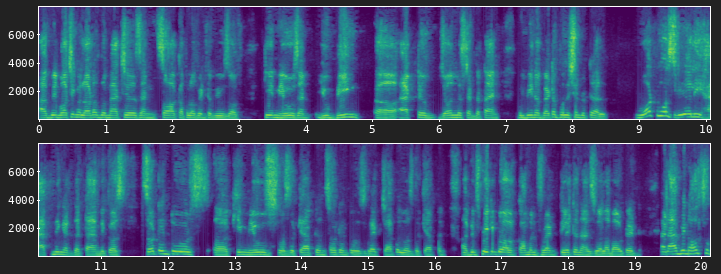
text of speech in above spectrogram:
I've been watching a lot of the matches and saw a couple of interviews of Kim Hughes. And you being uh, active journalist at the time will be in a better position to tell what was really happening at that time because certain tours uh, kim hughes was the captain certain tours greg chappell was the captain i've been speaking to our common friend clayton as well about it and i've been also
